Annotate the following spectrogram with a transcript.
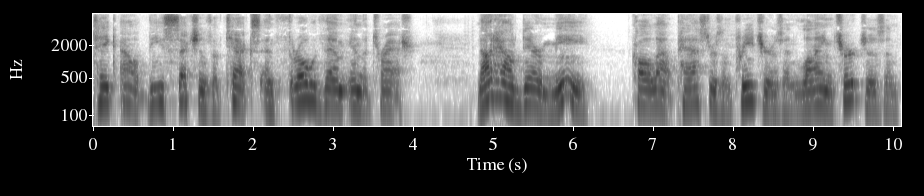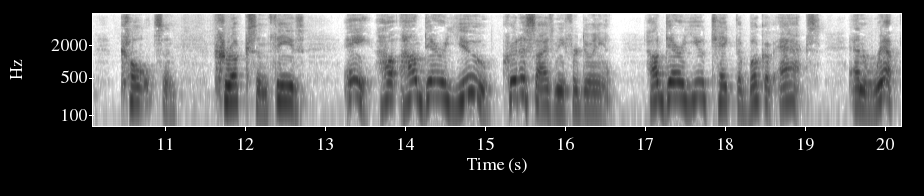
take out these sections of text and throw them in the trash? Not how dare me call out pastors and preachers and lying churches and cults and crooks and thieves. Hey, how, how dare you criticize me for doing it? How dare you take the book of Acts and rip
